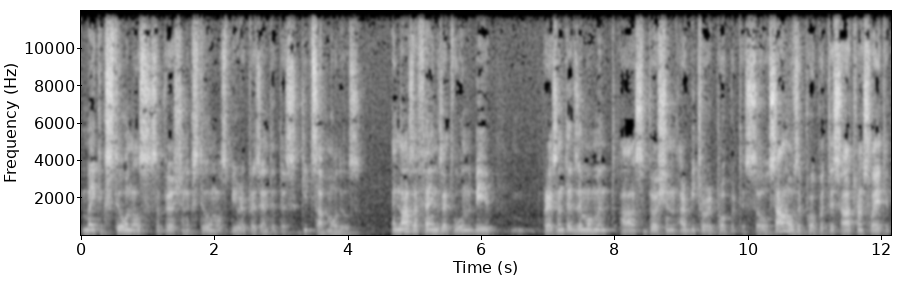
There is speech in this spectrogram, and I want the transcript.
make externals, subversion externals, be represented as Git submodules. Another thing that won't be present at the moment as subversion arbitrary properties. So some of the properties are translated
